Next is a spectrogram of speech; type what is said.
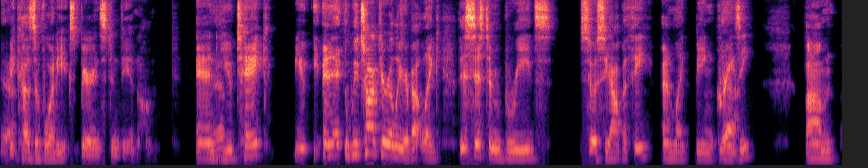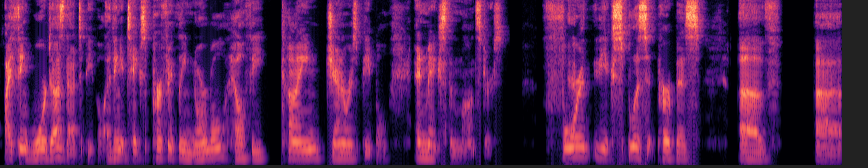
Yeah. because of what he experienced in Vietnam. And Yeah. you take you, and we talked earlier about like this system breeds sociopathy and like being crazy. Um, I think war does that to people. I think it takes perfectly normal, healthy, kind, generous people and makes them monsters for the explicit purpose of uh,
